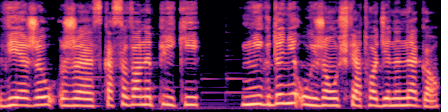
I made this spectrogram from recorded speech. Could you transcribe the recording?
Wierzył, że skasowane pliki nigdy nie ujrzą światła dziennego.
